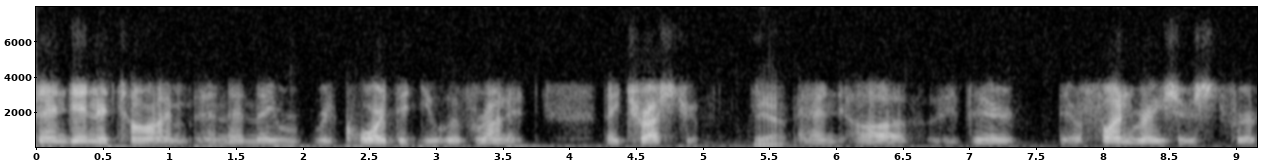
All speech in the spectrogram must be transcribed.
send in a time, and then they record that you have run it. They trust you, Yeah. and uh, they're they're fundraisers for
